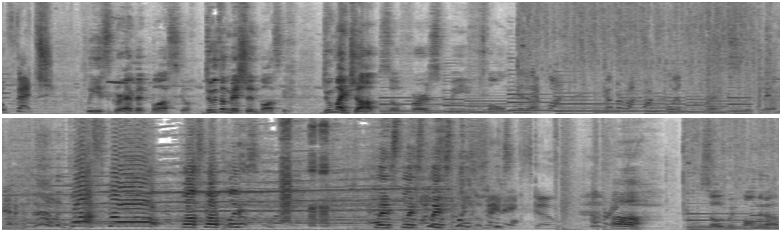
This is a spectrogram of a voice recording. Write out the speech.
Go fetch! Please grab it, Bosco. Do the mission, Bosco. Do my job. So first we foam it up. Cover rock rock oil. Bosco! Bosco, please! Please, please, please, please. Bosco. Ah. So we foam it up.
